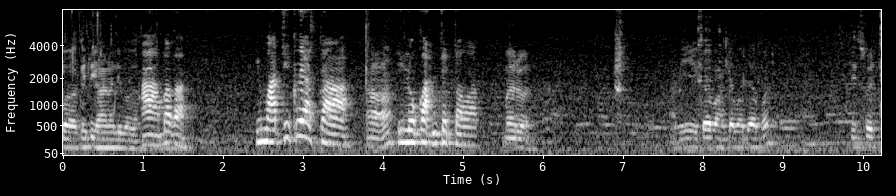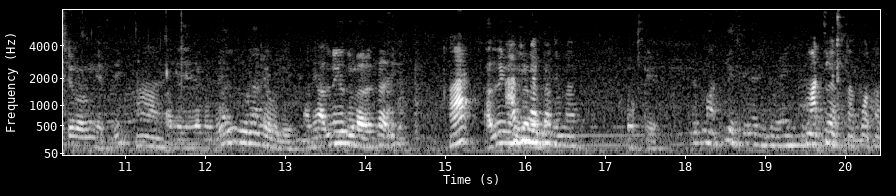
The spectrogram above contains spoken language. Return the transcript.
बघा किती घाण आली बघा. हा बघा. ही मातीतली असता. हा. ती लोक आणतात तेव्हा बरोबर. आणि एका भांड्यामध्ये आपण ती स्वच्छ करून घेतली हा. आणि याच्यामध्ये ठेवली. आणि अजून एक धुणार आहेत ना आधी? हा? अजून एक अजून धुणार एकदा आहेत धुणार. ना? ओके माती असतात पोटात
